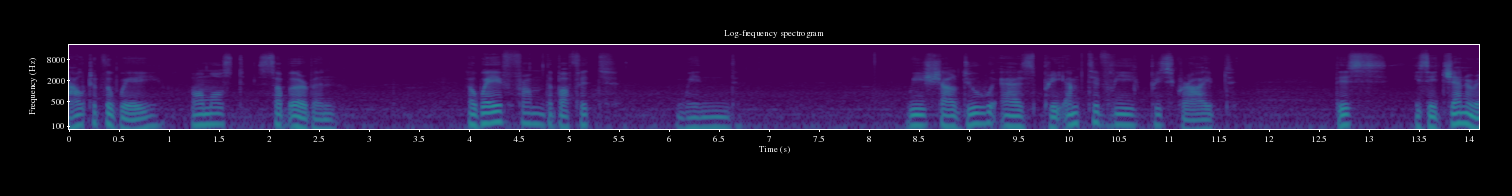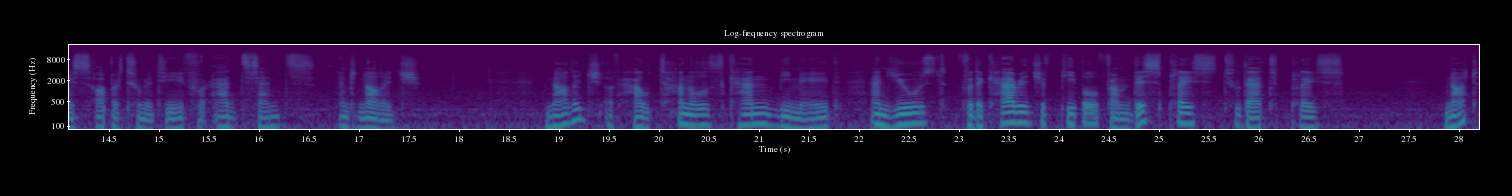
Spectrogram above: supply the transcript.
out of the way, almost suburban, away from the buffet, wind. We shall do as preemptively prescribed. This is a generous opportunity for AdSense and knowledge. Knowledge of how tunnels can be made and used for the carriage of people from this place to that place. Not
